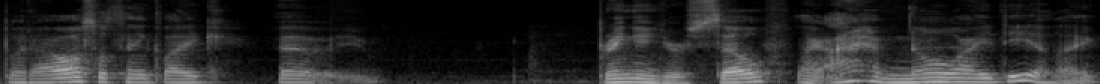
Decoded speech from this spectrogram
but I also think like uh, bringing yourself. Like I have no idea. Like,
